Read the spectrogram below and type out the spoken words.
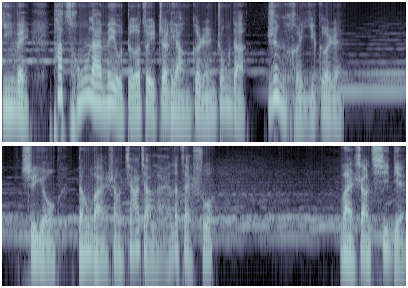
因为他从来没有得罪这两个人中的任何一个人，只有等晚上佳佳来了再说。晚上七点，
